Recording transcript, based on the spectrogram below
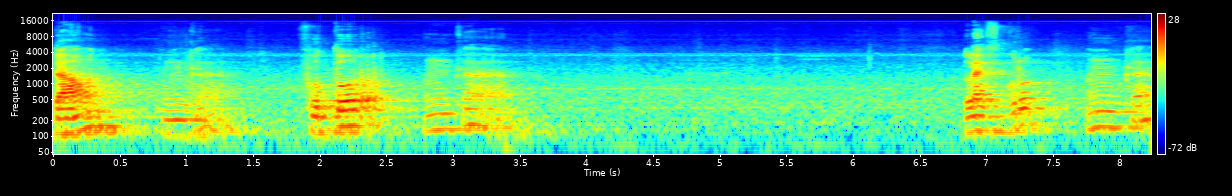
Down enggak. Futur enggak. Left group enggak.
